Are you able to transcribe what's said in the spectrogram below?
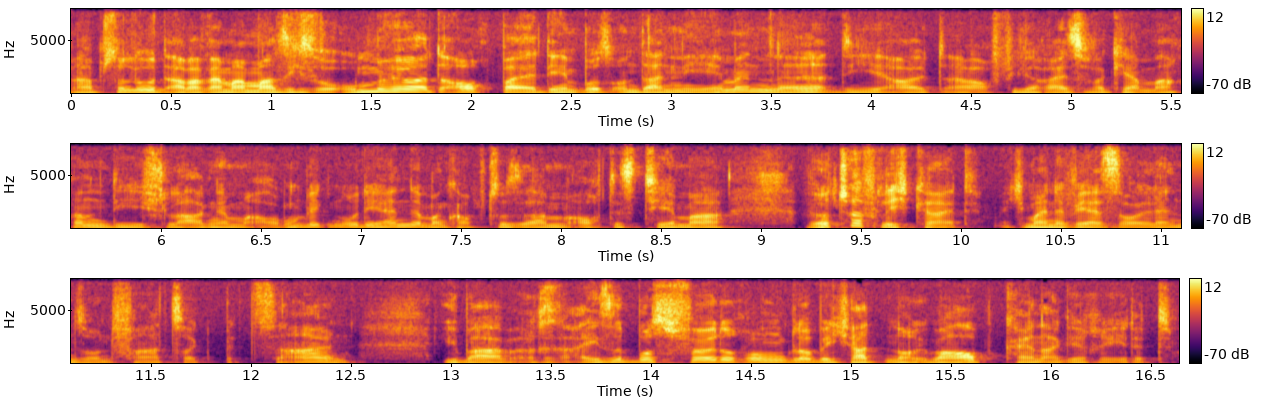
absolut. Aber wenn man mal sich so umhört, auch bei den Busunternehmen, ne, die halt auch viel Reiseverkehr machen, die schlagen im Augenblick nur die Hände im Kopf zusammen. Auch das Thema Wirtschaftlichkeit. Ich meine, wer soll denn so ein Fahrzeug bezahlen? Über Reisebusförderung, glaube ich, hat noch überhaupt keiner geredet.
